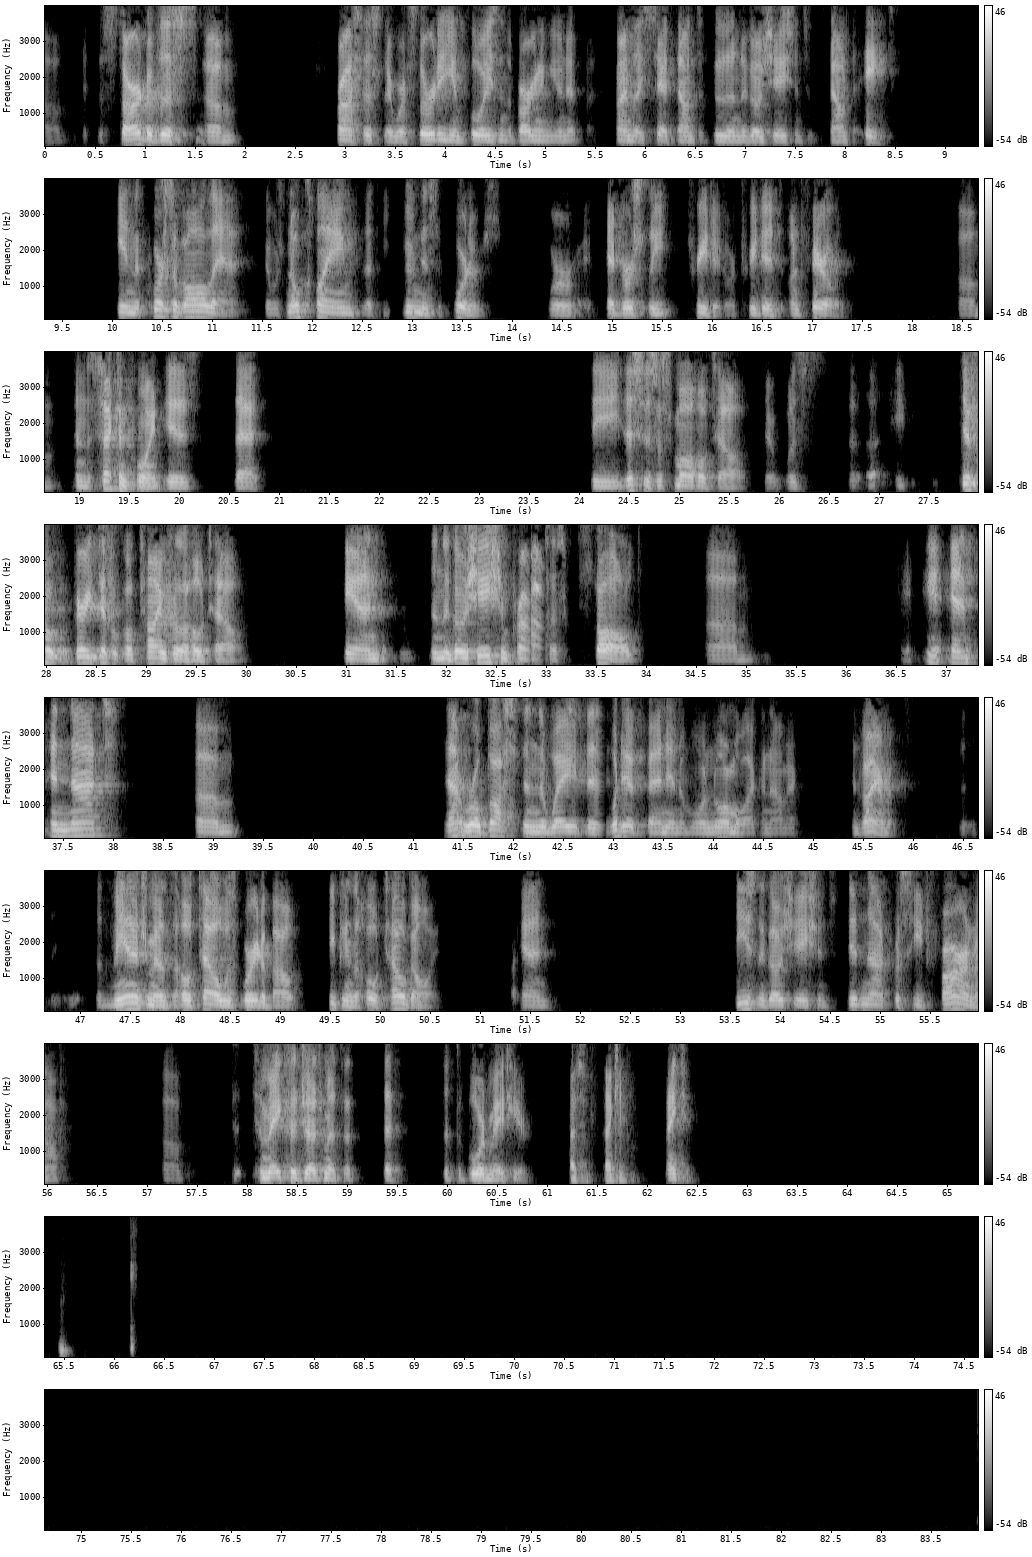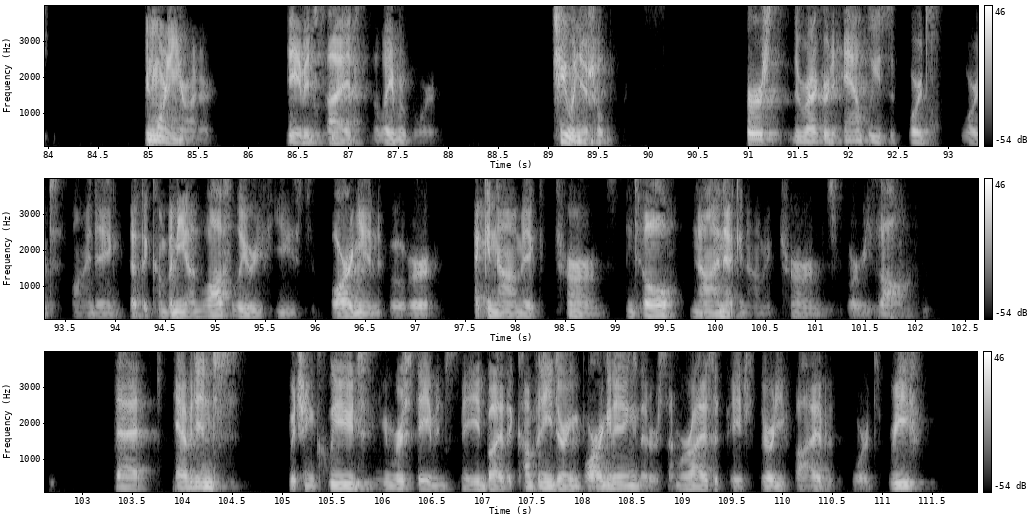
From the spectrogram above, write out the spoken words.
Um, at the start of this um, process, there were 30 employees in the bargaining unit. By the time they sat down to do the negotiations, it was down to eight. In the course of all that, there was no claim that the union supporters were adversely treated or treated unfairly. Um, and the second point is that this is a small hotel. It was a very difficult time for the hotel. And the negotiation process stalled um, and not um, robust in the way that would have been in a more normal economic environment. The management of the hotel was worried about keeping the hotel going. And these negotiations did not proceed far enough uh, to make the judgment that the board made here. Thank you. Thank you. Good morning, Your Honor. David Seid, the Labor Board. Two initial points. First, the record amply supports the board's finding that the company unlawfully refused to bargain over economic terms until non-economic terms were resolved. That evidence, which includes numerous statements made by the company during bargaining that are summarized at page 35 of the board's brief,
